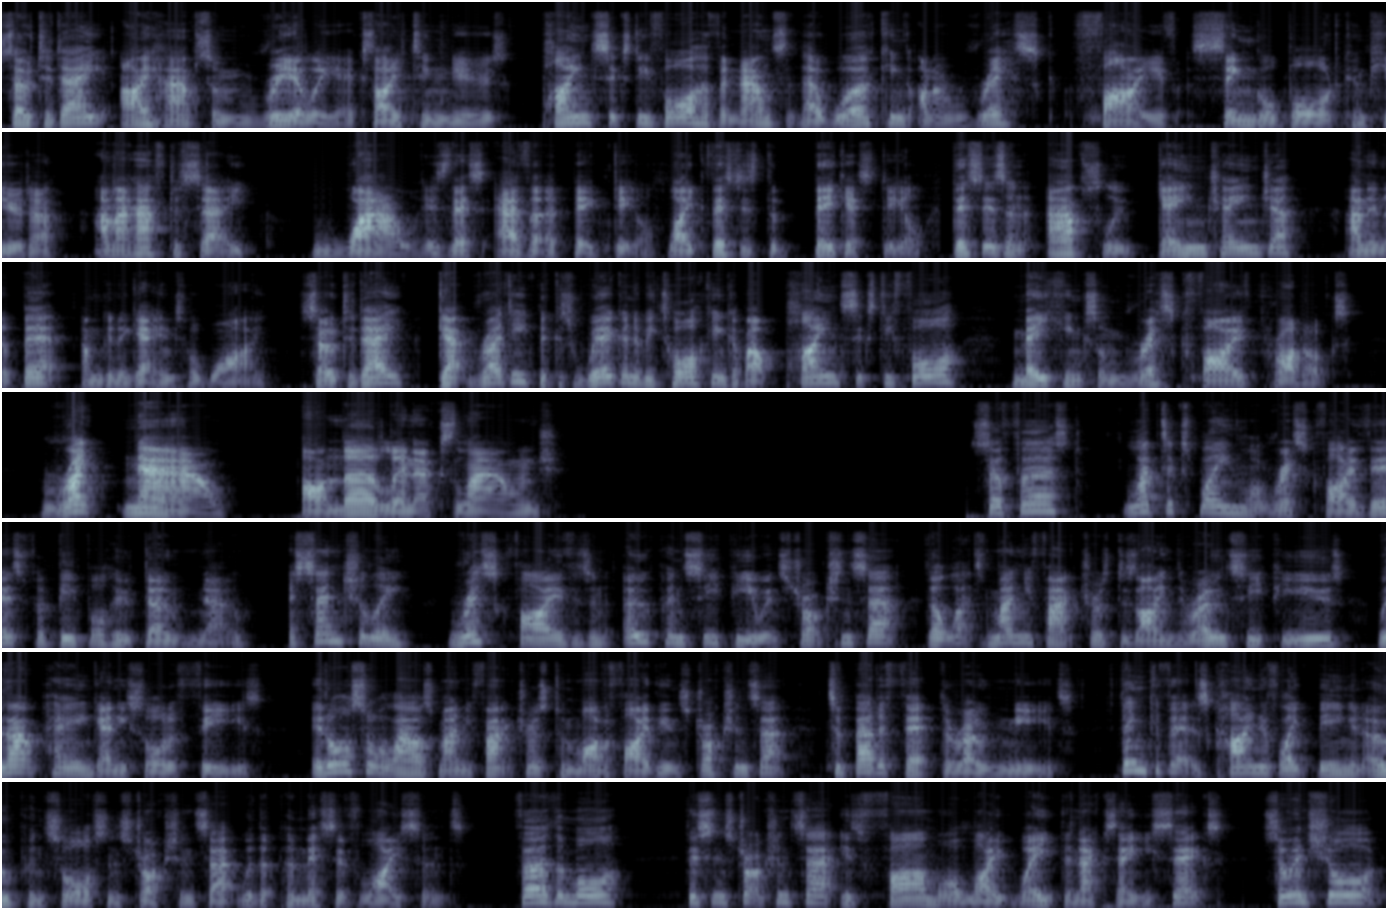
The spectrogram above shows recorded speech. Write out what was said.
So today I have some really exciting news. Pine64 have announced that they're working on a RISC V single board computer, and I have to say, wow, is this ever a big deal? Like, this is the biggest deal. This is an absolute game changer, and in a bit, I'm going to get into why. So today, get ready because we're going to be talking about Pine64 making some RISC V products right now on the Linux Lounge. So first, let's explain what RISC-V is for people who don't know. Essentially, RISC-V is an open CPU instruction set that lets manufacturers design their own CPUs without paying any sort of fees. It also allows manufacturers to modify the instruction set to better fit their own needs. Think of it as kind of like being an open source instruction set with a permissive license. Furthermore, this instruction set is far more lightweight than x86, so in short,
